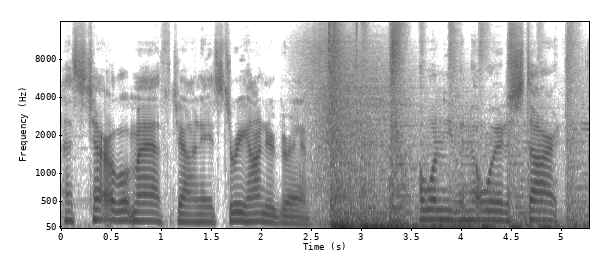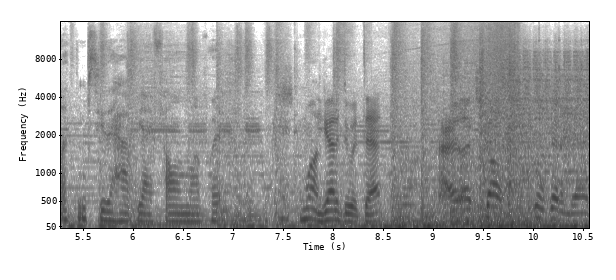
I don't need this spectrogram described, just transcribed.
That's terrible math, Johnny. It's 300 grand. I wouldn't even know where to start. Let them see the happy I fell in love with. Come on, you gotta do it, Dad. All right, let's go. Go get him, Dad.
